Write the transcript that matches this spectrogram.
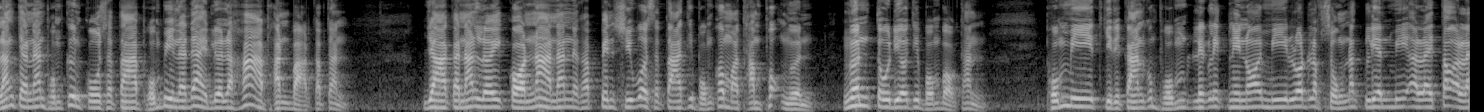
หลังจากนั้นผมขึ้นโกสตาผมมีรายได้เดือนละห้าพันบาทครับท่านอย่ากันนั้นเลยก่อนหน้านั้นนะครับเป็นซิลเวอร์สตาร์ที่ผมเข้ามาทำเพราะเงิน เงินตัวเดียวที่ผมบอกท่าน ผมมีกิจการของผมเล็กๆน้อยๆมีรถรับส่งนักเรียนมีอะไรต่ออะไร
